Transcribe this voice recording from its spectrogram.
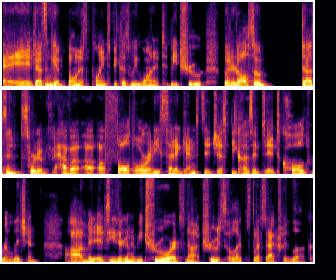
it doesn't get bonus points because we want it to be true, but it also doesn't sort of have a, a fault already set against it just because it's it's called religion. Um, it, it's either going to be true or it's not true. So let's let's actually look.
